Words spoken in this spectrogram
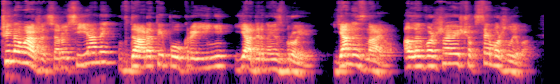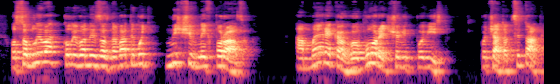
Чи наважаться росіяни вдарити по Україні ядерною зброєю? Я не знаю, але вважаю, що все можливо. Особливо, коли вони зазнаватимуть нищівних поразок. Америка говорить, що відповість. Початок цитати.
